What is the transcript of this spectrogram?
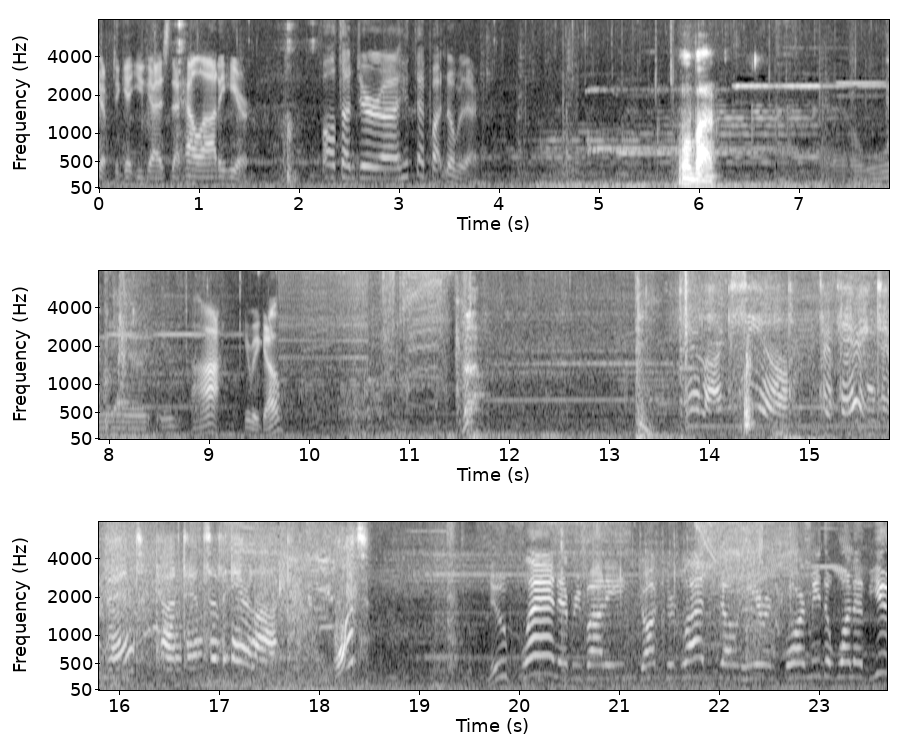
ship to get you guys the hell out of here. Vault Hunter, uh, hit that button over there. What about? Where is... Ah, here we go. Dr. Gladstone here informed me that one of you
